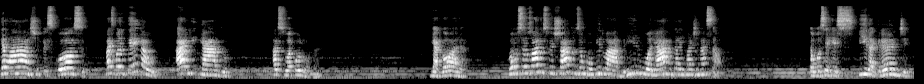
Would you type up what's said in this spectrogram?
relaxe o pescoço, mas mantenha-o alinhado a sua coluna. E agora, com os seus olhos fechados, eu convido a abrir o olhar da imaginação. Então você respira grande.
